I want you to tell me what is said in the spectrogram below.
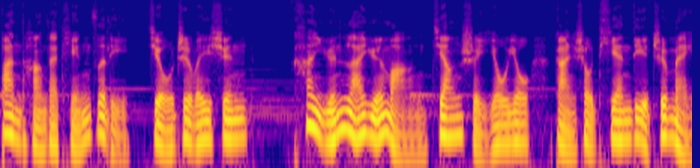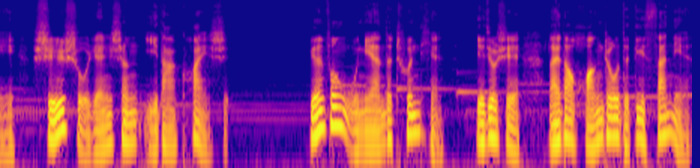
半躺在亭子里，酒至微醺，看云来云往，江水悠悠，感受天地之美，实属人生一大快事。元丰五年的春天，也就是来到黄州的第三年，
